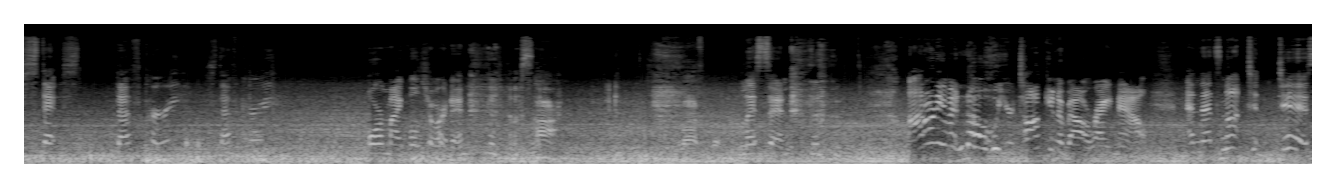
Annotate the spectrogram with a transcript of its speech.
Steph, Steph Curry? Steph Curry? Or Michael Jordan? I was like, Ah. Listen, I don't even know who you're talking about right now. And that's not to diss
